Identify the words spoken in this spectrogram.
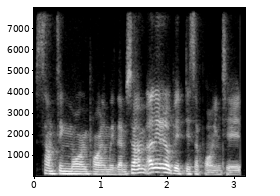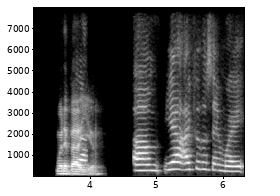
something more important with them. So I'm a little bit disappointed. What about yeah. you? Um, yeah, I feel the same way.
